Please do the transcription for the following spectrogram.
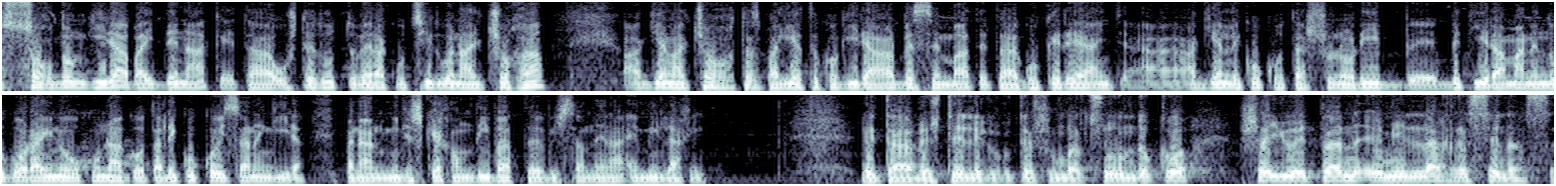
Zordon gira bai denak eta uste dut berak utzi duen altxorra. Agian altxorra hortaz baliatuko gira albezen bat eta guk ere agian lekuko tasun hori beti eramanen dugu oraino junako eta lekuko izanen gira. Baina milesker handi bat biztan dena emilari. Eta beste lekukotasun batzu ondoko saioetan emilar zenaz.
